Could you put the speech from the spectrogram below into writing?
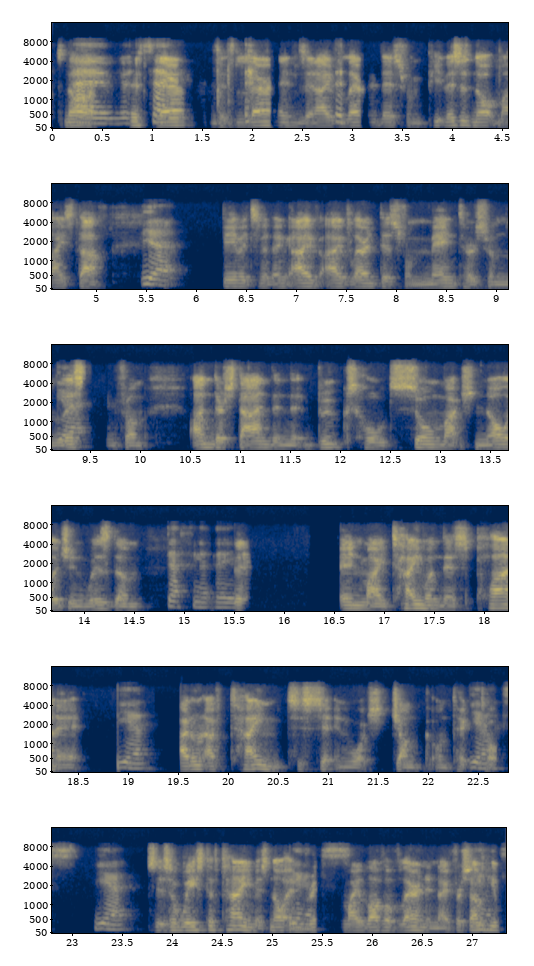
it's not. um. it's So. learnings, it's learnings, and I've learned this from. Pe- this is not my stuff. Yeah. David Smithing. I've I've learned this from mentors, from Yeah. listening, from understanding that books hold so much knowledge and wisdom. Definitely. In my time on this planet, Yeah. I don't have time to sit and watch junk on TikTok. Yes. Yeah. It's- It's a waste of time. It's not Yes. my love of learning. Now, for some people,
